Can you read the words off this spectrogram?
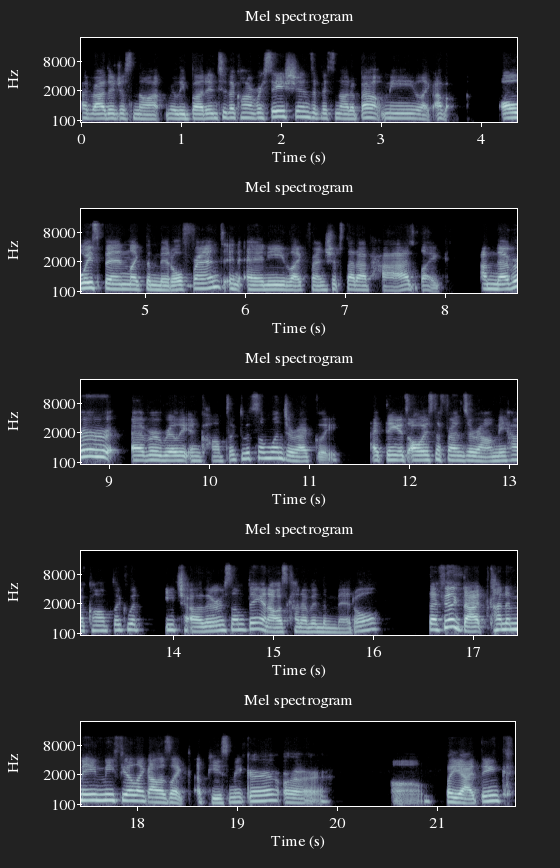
I'd rather just not really butt into the conversations if it's not about me. Like I've always been like the middle friend in any like friendships that I've had. Like I'm never ever really in conflict with someone directly. I think it's always the friends around me had conflict with each other or something, and I was kind of in the middle. So I feel like that kind of made me feel like I was like a peacemaker or um but yeah, I think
